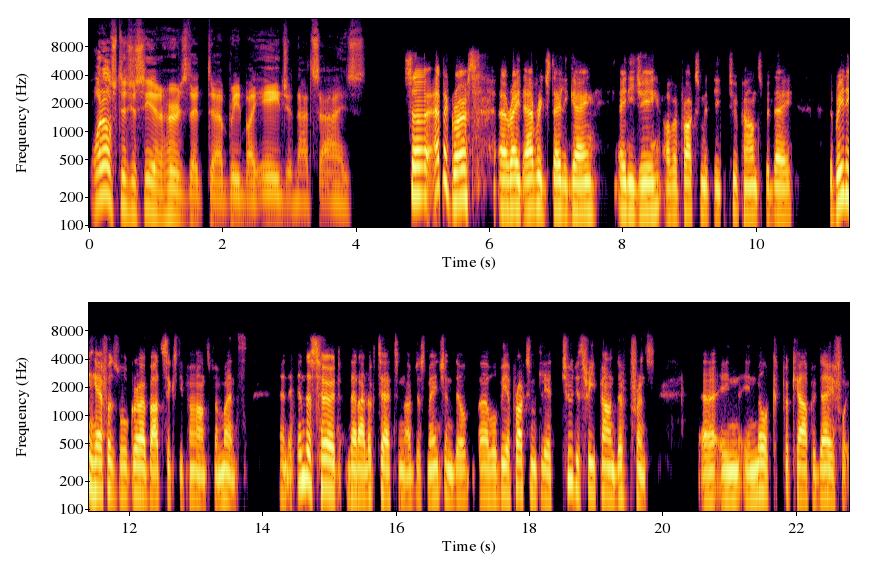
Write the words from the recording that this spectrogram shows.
What else did you see in herds that uh, breed by age and not size? So at the growth uh, rate average daily gain, ADG, of approximately two pounds per day, the breeding heifers will grow about 60 pounds per month. And in this herd that I looked at, and I've just mentioned, there uh, will be approximately a two to three pound difference uh, in, in milk per cow per day for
